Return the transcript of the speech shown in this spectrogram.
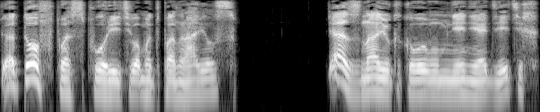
Готов поспорить, вам это понравилось. Я знаю, какого вы мнения о детях.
